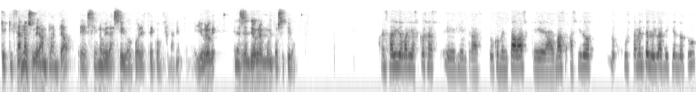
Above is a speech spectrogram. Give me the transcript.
que quizás no se hubieran planteado eh, si no hubiera sido por este confinamiento. Y yo creo que en ese sentido creo que es muy positivo han salido varias cosas eh, mientras tú comentabas que además ha sido, justamente lo ibas diciendo tú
